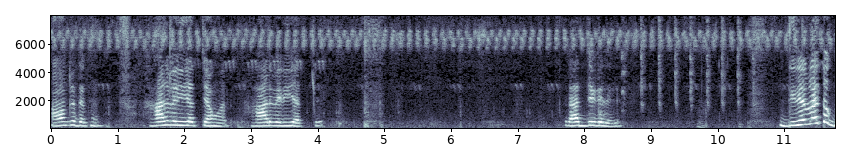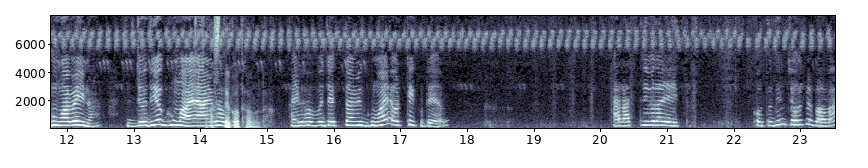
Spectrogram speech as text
আমাকে দেখুন। হাড় বেরিয়ে যাচ্ছে আমার। হাড় বেরিয়ে যাচ্ছে। রাত জেগে জেগে দিনের বেলায় তো ঘুমাবেই না। যদিও ঘুমায় আমি আস্তে ভাববো কথা বলো। আমি ভাববো যে একটু আমি ঘুমাই ওর ঠিক উঠে যাবে। আর রাত্রিবেলায় এই তো। কতদিন চলবে বাবা?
